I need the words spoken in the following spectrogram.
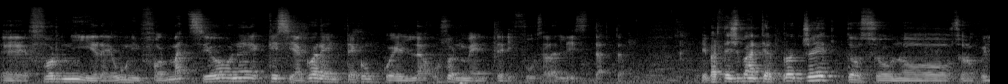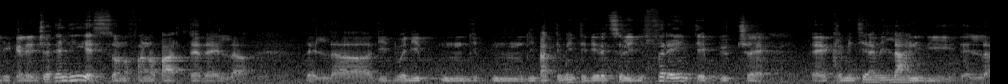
eh, fornire un'informazione che sia coerente con quella usualmente diffusa dall'Istat. I partecipanti al progetto sono, sono, quelli che leggete lì e sono, fanno parte del, del, di due di, di, dipartimenti e direzioni differenti e più c'è eh, Clementina Villani di, del,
